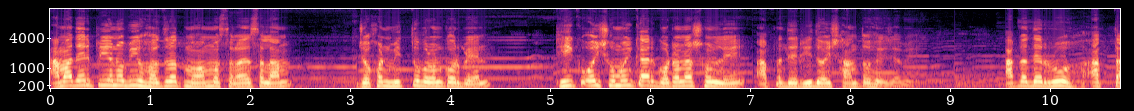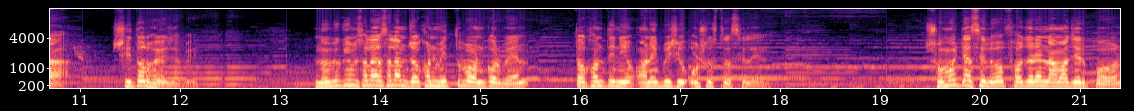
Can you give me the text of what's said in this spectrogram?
আমাদের প্রিয় নবী হজরত মোহাম্মদ সাল্লাহ সাল্লাম যখন মৃত্যুবরণ করবেন, ঠিক ওই সময়কার ঘটনা শুনলে আপনাদের হৃদয় শান্ত হয়ে যাবে। আপনাদের রুহ, আত্মা শীতল হয়ে যাবে। নবী করিম সাল্লাহ সাল্লাম যখন মৃত্যুবরণ করবেন, তখন তিনি অনেক বেশি অসুস্থ ছিলেন। সময়টা ছিল ফজরের নামাজের পর।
